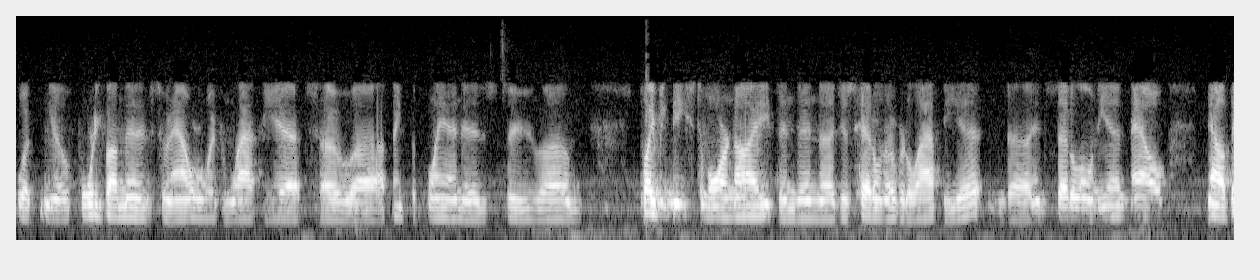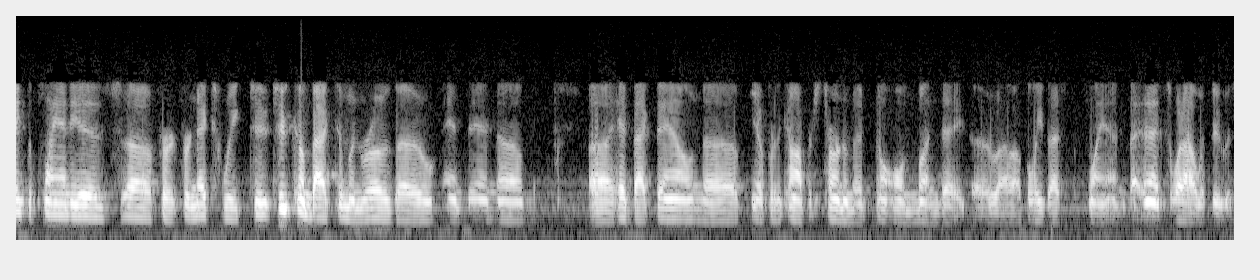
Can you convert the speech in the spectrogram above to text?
what you know 45 minutes to an hour away from Lafayette, so uh, I think the plan is to um, play McNeese tomorrow night and then uh, just head on over to Lafayette and uh, and settle on in now. Now I think the plan is uh, for for next week to to come back to Monroe though, and then um, uh, head back down, uh, you know, for the conference tournament on- on Monday. Though uh, I believe that's the plan. That- That's what I would do as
